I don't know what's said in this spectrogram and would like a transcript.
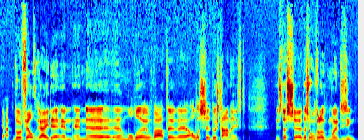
ja, door veldrijden en, en modder, water, alles doorstaan heeft. Dus dat is, dat is ongelooflijk mooi om te zien.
